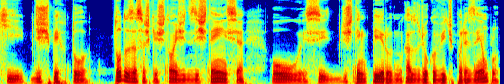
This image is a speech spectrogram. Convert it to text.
que despertou todas essas questões de desistência ou esse destempero, no caso do Djokovic, por exemplo,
